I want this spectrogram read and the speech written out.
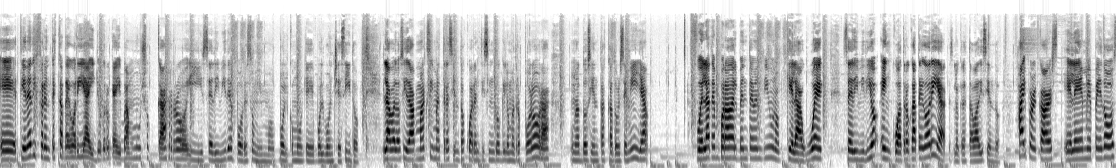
Eh, tiene diferentes categorías y yo creo que ahí van muchos carros y se divide por eso mismo, por como que por bonchecito. La velocidad máxima es 345 kilómetros por hora, unas 214 millas. Fue la temporada del 2021 que la WEC se dividió en cuatro categorías, es lo que le estaba diciendo. Hypercars, LMP2,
